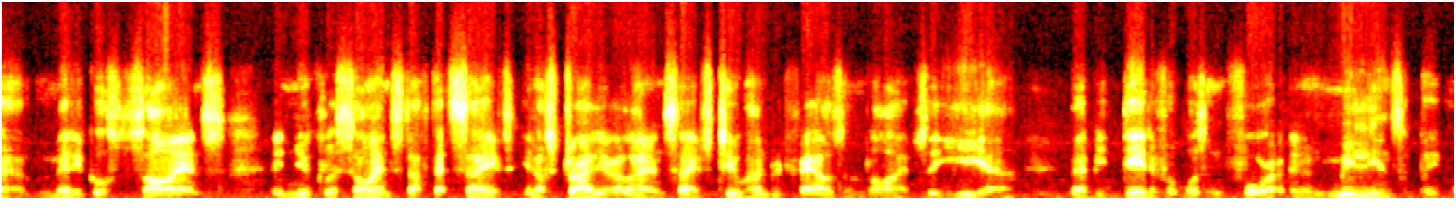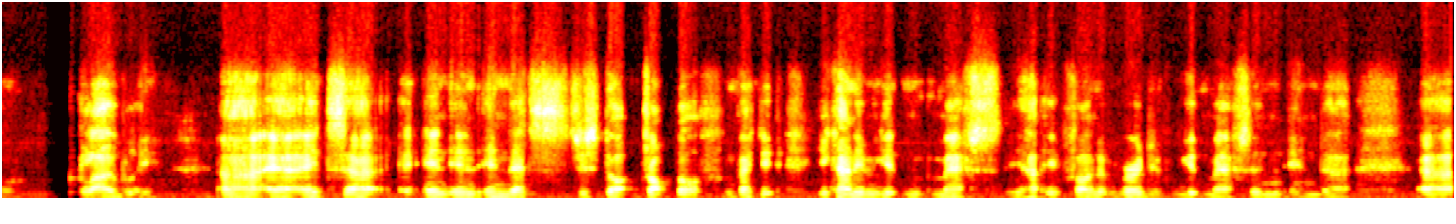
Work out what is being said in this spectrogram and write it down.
uh, medical science, nuclear science stuff that saves in Australia alone saves 200,000 lives a year they'd be dead if it wasn't for it. And millions of people globally. Uh, uh it's uh, and, and and that's just dropped off. In fact, you, you can't even get maths. You, find it very difficult to get maths and and uh, uh,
